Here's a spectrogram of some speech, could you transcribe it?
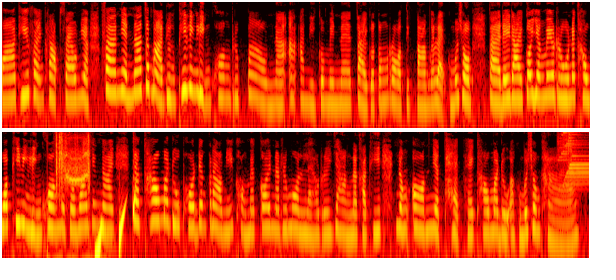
ว่าที่แฟนคลับแซวเนี่ยแฟนเนี่ยน่าจะหมายถึงพี่ลิงลิงควงหรือเปล่านะอะอันนี้ก็ไม่แน่ใจก็ต้องรอติดตามกันแหละคุณผู้ชม แต่ใดๆก็ยังไม่รู้นะคะ ว่าพี่ลิงลิงควงเนี่ยจะว่ายังไงจะเข้ามาดูโพสต์ดังกล่าวนี้ของแม่ก้อยนฤมลแล้วหรือยังนะคะ ที่น้องออมเนี่ยแท็กให้เข้ามาดูอะคุณผู้ชมค่ะ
